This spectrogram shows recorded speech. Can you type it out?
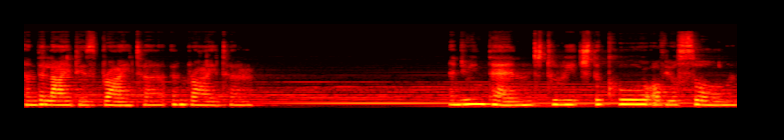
and the light is brighter and brighter and you intend to reach the core of your soul,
